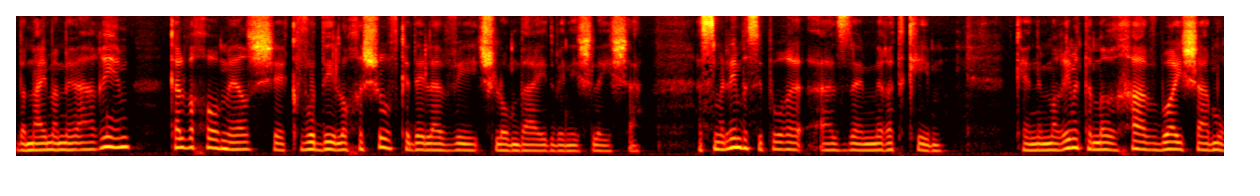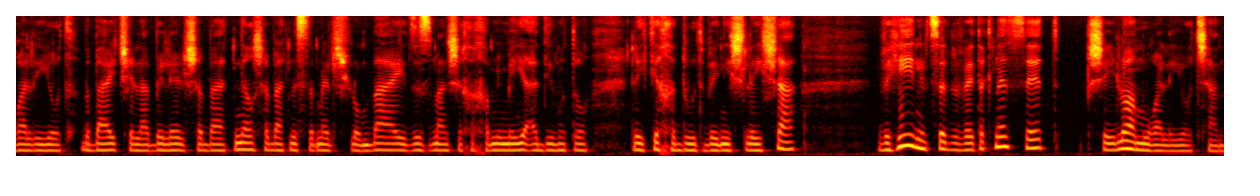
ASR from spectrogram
במים המארים, קל וחומר שכבודי לא חשוב כדי להביא שלום בית בין איש לאישה. הסמלים בסיפור הזה מרתקים. כן, הם מראים את המרחב בו האישה אמורה להיות, בבית שלה, בליל שבת. נר שבת מסמל שלום בית, זה זמן שחכמים מייעדים אותו להתייחדות בין איש לאישה, והיא נמצאת בבית הכנסת כשהיא לא אמורה להיות שם.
